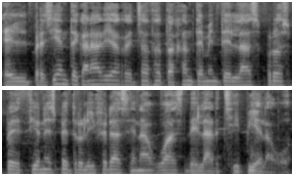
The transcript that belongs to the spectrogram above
El presidente Canarias rechaza tajantemente las prospecciones petrolíferas en aguas del archipiélago.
